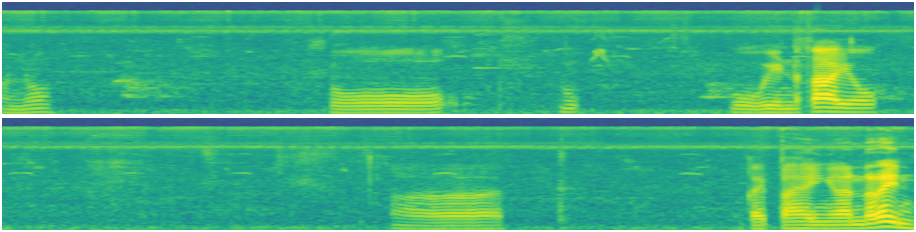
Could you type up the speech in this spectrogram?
Ano? So uuwi na tayo. At kay pahinga na rin.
